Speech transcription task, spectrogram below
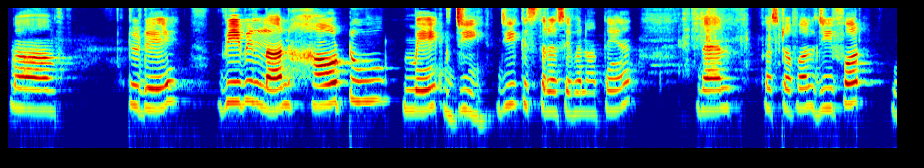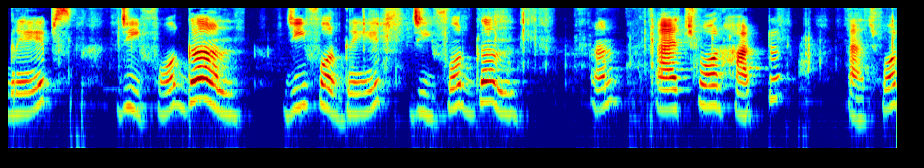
Now, today we will learn how to make G G किस तरह से बनाते हैं? Then first of all G for grapes G for gun G for grapes G for gun and H for hut H for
